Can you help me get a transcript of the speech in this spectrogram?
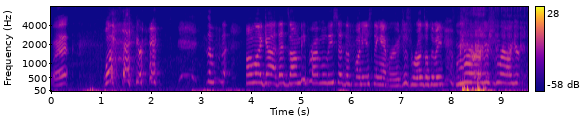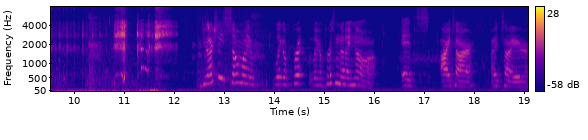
What? What? the, f- oh my god, that zombie probably said the funniest thing ever. It just runs up to me. "Murder, murder." You actually sound my like a fr- like a person that I know. It's Itar. Itar.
